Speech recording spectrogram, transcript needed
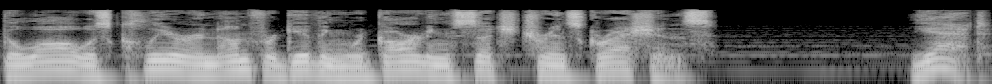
The law was clear and unforgiving regarding such transgressions. Yet,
